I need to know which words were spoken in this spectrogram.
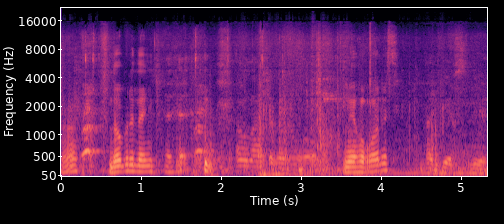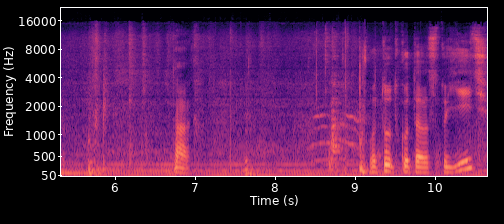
Так, Добрий день. Не говорить? Так. Отут котел стоїть.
